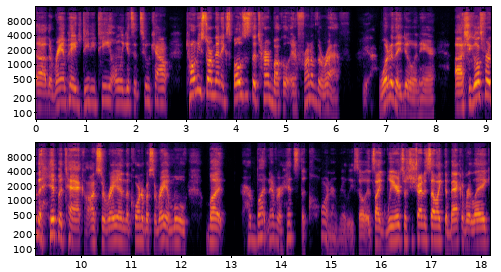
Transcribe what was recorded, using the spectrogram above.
Uh, the Rampage DDT only gets a two count. Toni Storm then exposes the turnbuckle in front of the ref. Yeah. What are they doing here? Uh, she goes for the hip attack on Saraya in the corner, but Saraya moved, but her butt never hits the corner really. So it's like weird. So she's trying to sell like the back of her leg,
